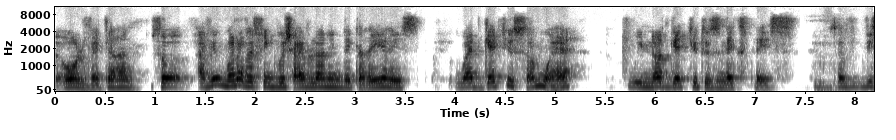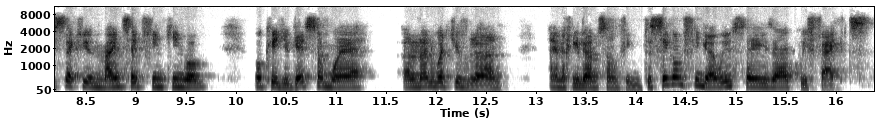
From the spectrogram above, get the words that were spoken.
old veteran. So I think one of the things which I've learned in the career is what gets you somewhere will not get you to the next place. Mm-hmm. So this is actually a mindset thinking of, okay, you get somewhere, I'll learn what you've learned and relearn something. The second thing I will say is that with facts,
